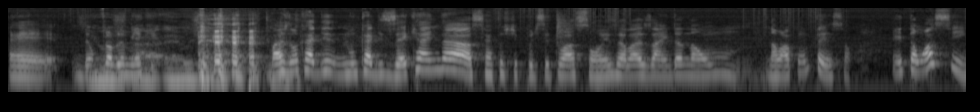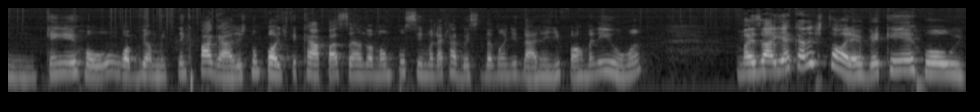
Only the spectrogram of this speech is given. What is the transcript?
É, deu um probleminha tá- aqui. é, tá. Mas não quer, não quer dizer que ainda certos tipos de situações elas ainda não, não aconteçam. Então, assim, quem errou, obviamente, tem que pagar. A gente não pode ficar passando a mão por cima da cabeça da bandidagem de forma nenhuma. Mas aí é aquela história, é ver quem errou e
